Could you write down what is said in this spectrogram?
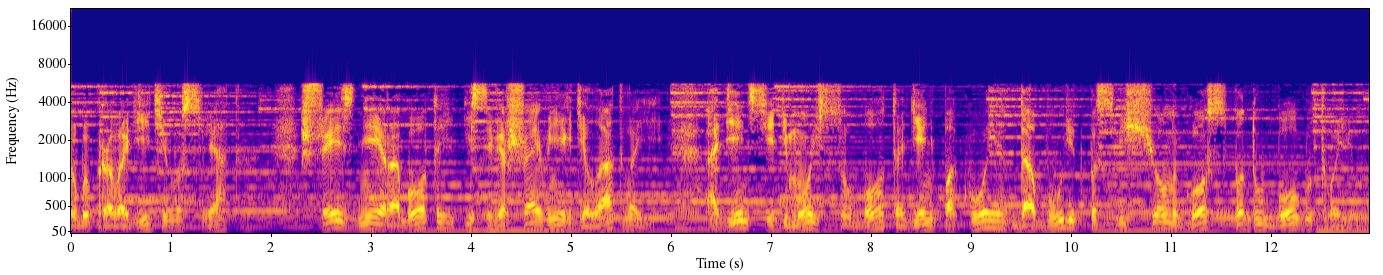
чтобы проводить его свято. Шесть дней работай и совершай в них дела твои, а день седьмой, суббота, день покоя, да будет посвящен Господу Богу твоему».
